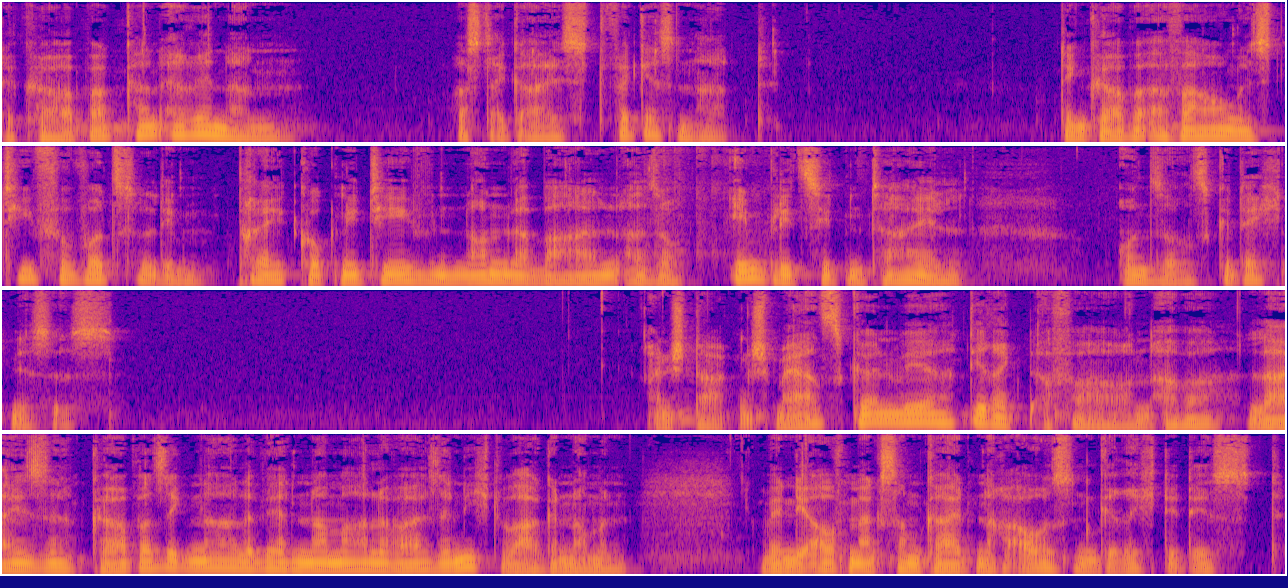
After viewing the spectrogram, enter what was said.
Der Körper kann erinnern, was der Geist vergessen hat. Denn Körpererfahrung ist tief verwurzelt im präkognitiven, nonverbalen, also impliziten Teil unseres Gedächtnisses. Einen starken Schmerz können wir direkt erfahren, aber leise Körpersignale werden normalerweise nicht wahrgenommen, wenn die Aufmerksamkeit nach außen gerichtet ist.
